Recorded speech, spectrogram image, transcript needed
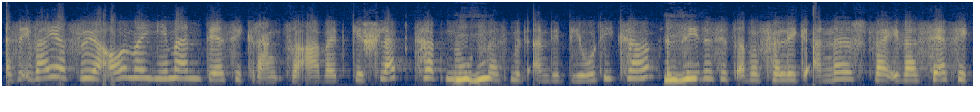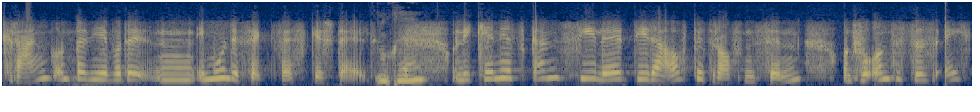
Also ich war ja früher auch immer jemand, der sie krank zur Arbeit geschleppt hat, notfalls mit Antibiotika. Ich sehe das jetzt aber völlig anders, weil ich war sehr viel krank und bei mir wurde ein Immundefekt festgestellt. Okay. Und ich kenne jetzt ganz viele, die da auch betroffen sind. Und für uns ist das echt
